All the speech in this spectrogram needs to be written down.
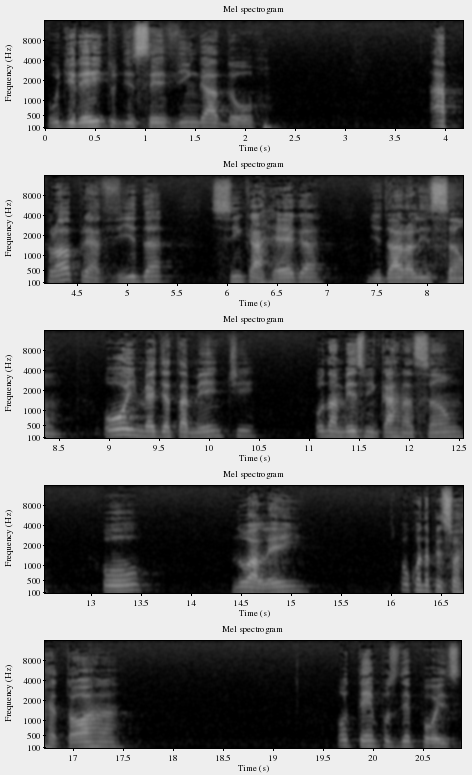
o direito de ser vingador. A própria vida se encarrega de dar a lição, ou imediatamente, ou na mesma encarnação, ou no além, ou quando a pessoa retorna, ou tempos depois.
